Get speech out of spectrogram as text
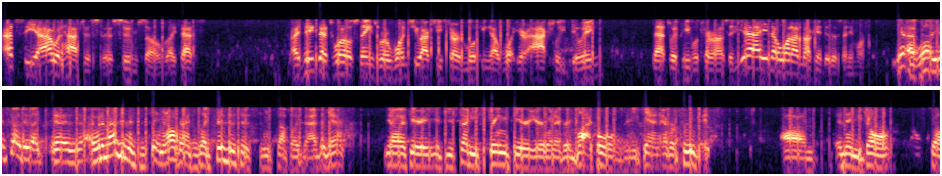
That's the I would have to assume so. Like that's, I think that's one of those things where once you actually start looking at what you're actually doing, that's when people turn around and say, yeah, you know what, I'm not going to do this anymore. Yeah, well, it's got to be like uh, I would imagine it's the same in all branches, like physicists and stuff like that. They can't, you know, if you're if you study string theory or whatever, black holes, and you can't ever prove it, um, and then you don't. So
